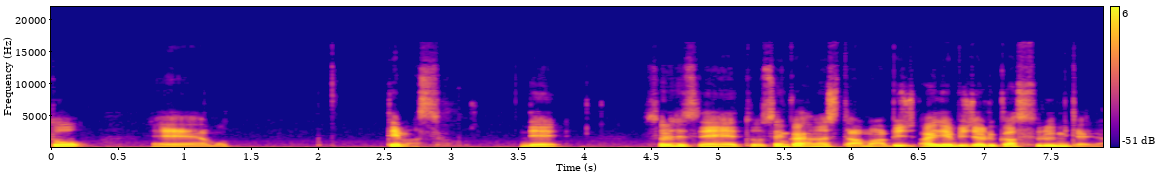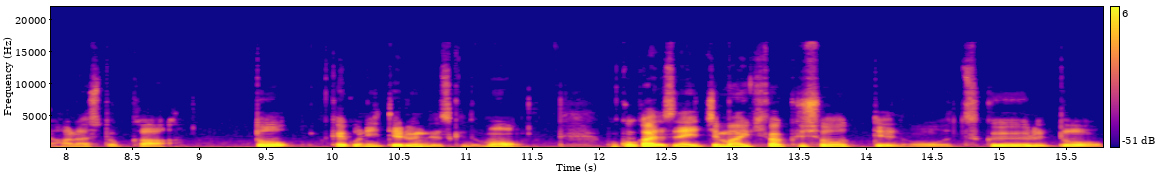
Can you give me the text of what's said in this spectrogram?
と、えー思ってます。でそれですね、えっと、前回話した、まあ、アイデアビジュアル化するみたいな話とかと結構似てるんですけども今回ですね一枚企画書っていうのを作ると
